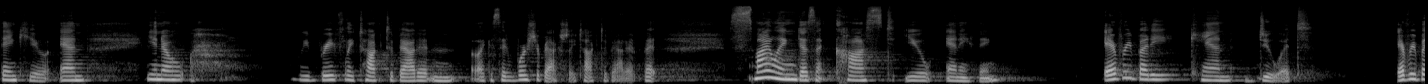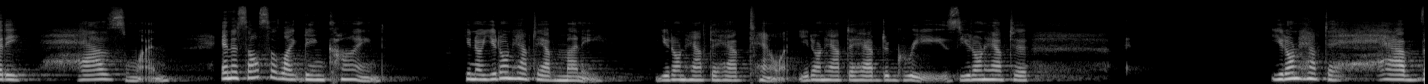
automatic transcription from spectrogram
Thank you. And, you know, we briefly talked about it, and like I said, worship actually talked about it, but smiling doesn't cost you anything. Everybody can do it, everybody has one. And it's also like being kind. You know, you don't have to have money. You don't have to have talent. You don't have to have degrees. You don't have to you don't have to have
